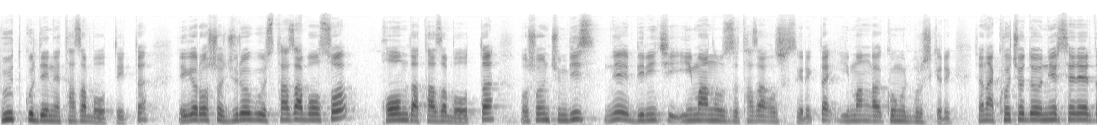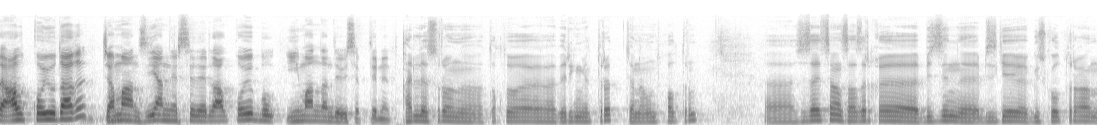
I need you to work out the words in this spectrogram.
бүткүл дене таза болот дейт да. Эгер ошо жүрөгүбүз таза болсо коом да таза болот да. Ошон үчүн биз эмне биринчи ыйманыбызды таза кылышыбыз керек да. Ыйманга көңүл буруш керек. Жана көчөдөгү нерселерди алып коюу дагы жаман зыян нерселерди алып коюу бул ыймандан деп эсептелинет кайра эле суроону токтобой бергим келип турат жана унутуп калыптырмын сиз айтсаңыз азыркы биздин бизге күз болуп турган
